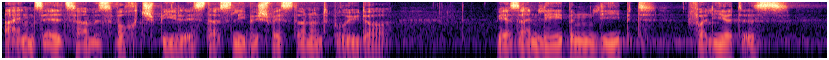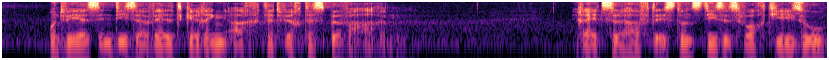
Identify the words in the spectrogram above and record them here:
Ein seltsames Wortspiel ist das, liebe Schwestern und Brüder. Wer sein Leben liebt, verliert es, und wer es in dieser Welt gering achtet, wird es bewahren. Rätselhaft ist uns dieses Wort Jesu,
